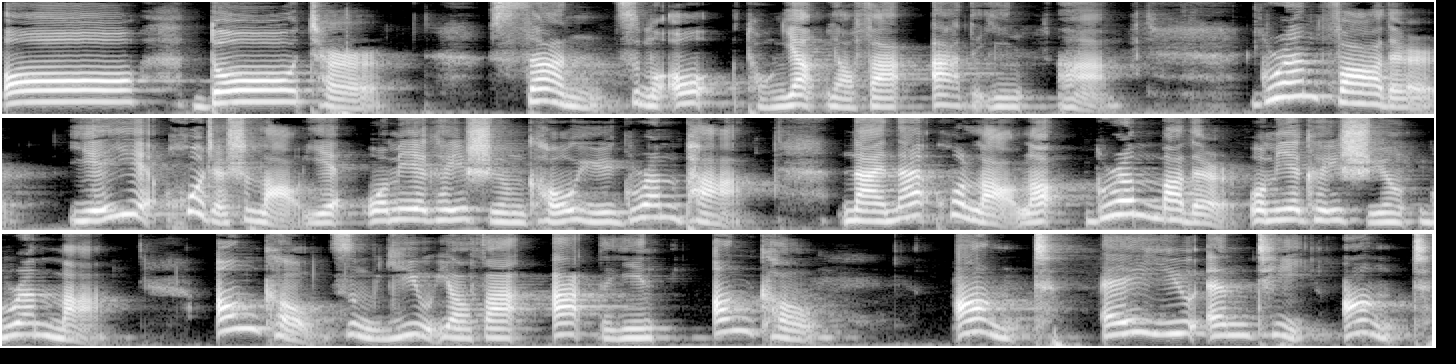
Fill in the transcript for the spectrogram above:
o；daughter；son，字母 o 同样要发啊的音啊；grandfather，爷爷或者是姥爷，我们也可以使用口语 grandpa；奶奶或姥姥，grandmother，我们也可以使用 grandma；uncle，字母 u 要发啊的音。uncle, aunt, a u n t, aunt，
